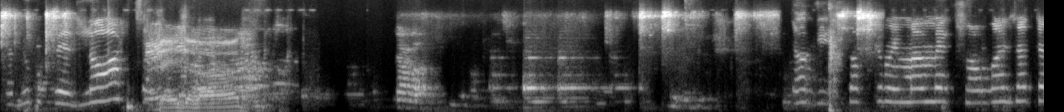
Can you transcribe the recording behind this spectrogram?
Praise the Lord. Praise the Lord. सबके मेहमान में एक सॉन्ग आ जाता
